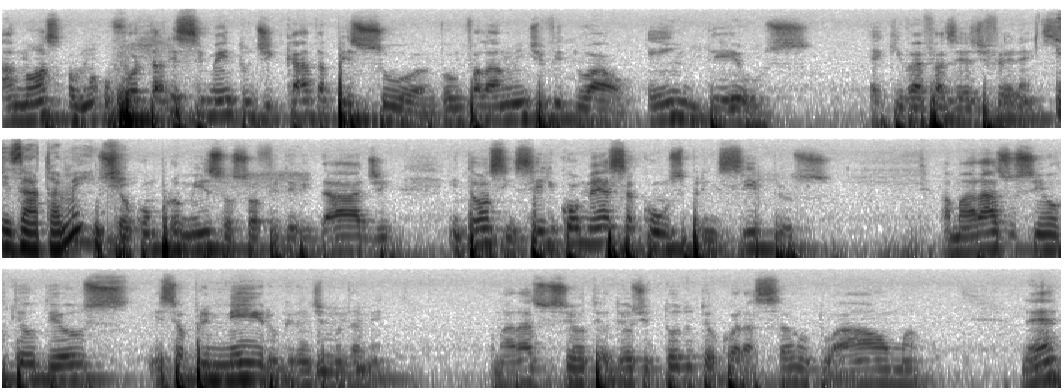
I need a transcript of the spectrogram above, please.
a nossa, o fortalecimento de cada pessoa, vamos falar no individual, em Deus, é que vai fazer a diferença. Exatamente. O seu compromisso, a sua fidelidade. Então, assim, se ele começa com os princípios, amarás o Senhor teu Deus, esse é o primeiro grande uhum. mandamento. Amarás o Senhor teu Deus de todo o teu coração, tua alma, né?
